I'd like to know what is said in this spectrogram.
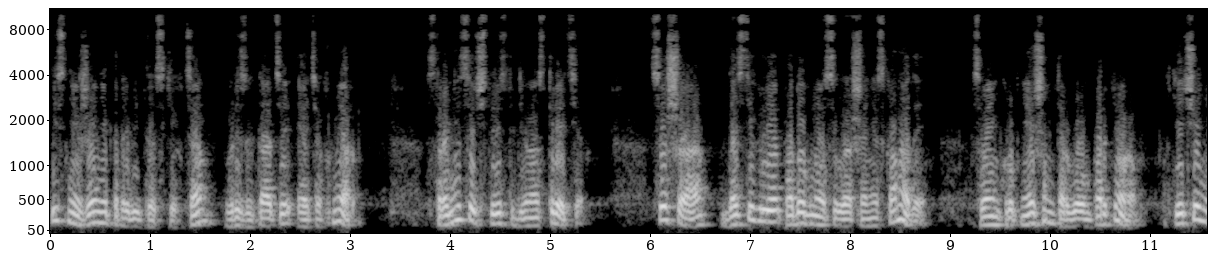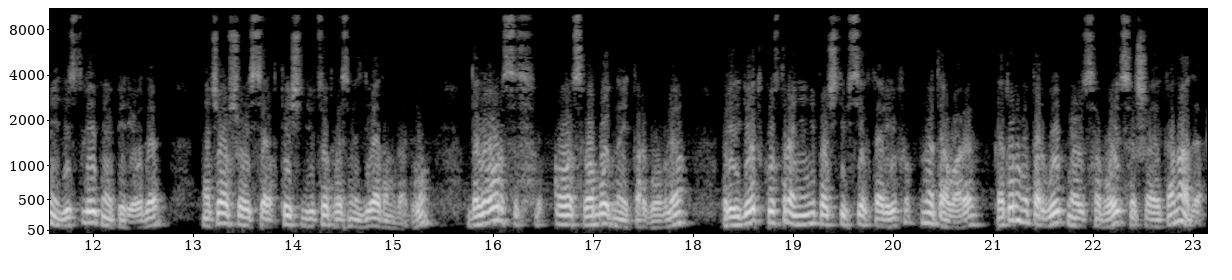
и снижение потребительских цен в результате этих мер. Страница 493. США достигли подобного соглашения с Канадой, своим крупнейшим торговым партнером. В течение десятилетнего периода, начавшегося в 1989 году, договор о свободной торговле приведет к устранению почти всех тарифов на товары, которыми торгуют между собой США и Канада.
